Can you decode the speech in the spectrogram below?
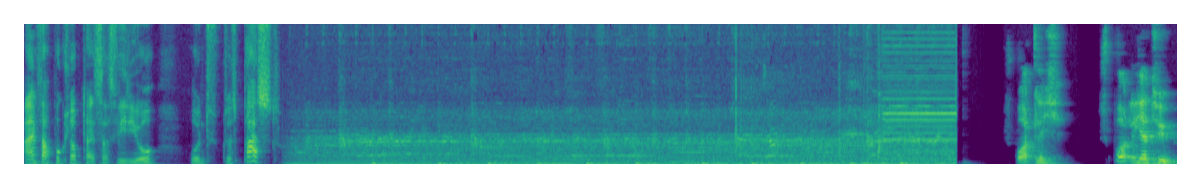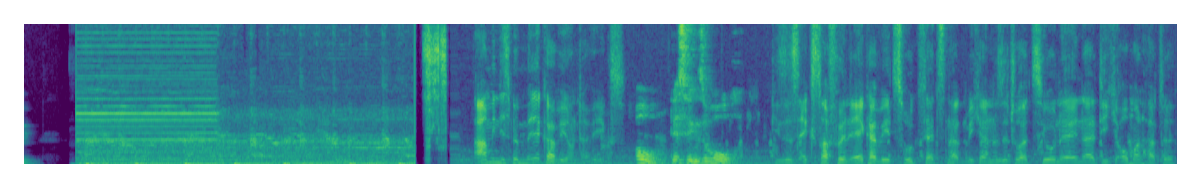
einfach bekloppt heißt das Video. Und das passt. Sportlich. Sportlicher Typ. Armin ist mit dem LKW unterwegs. Oh, deswegen so hoch. Dieses extra für den LKW zurücksetzen hat mich an eine Situation erinnert, die ich auch mal hatte.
